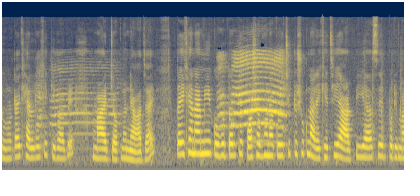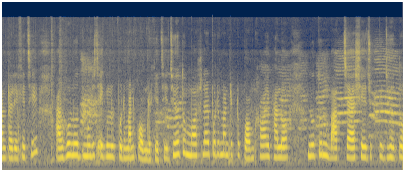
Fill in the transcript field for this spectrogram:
দুটোটাই খেয়াল রেখে কীভাবে মায়ের যত্ন নেওয়া যায়। তো এখানে আমি কবুতরকে কষা ভোনা করেছি, একটু শুকনা রেখেছি আর পেঁয়াজের পরিমাণটা রেখেছি আর হলুদ, মরিচ এগুলোর পরিমাণ কম রেখেছি। যেহেতু মশলার পরিমাণটা একটু কম খাওয়াই ভালো, নতুন বাচ্চা সে যেহেতু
